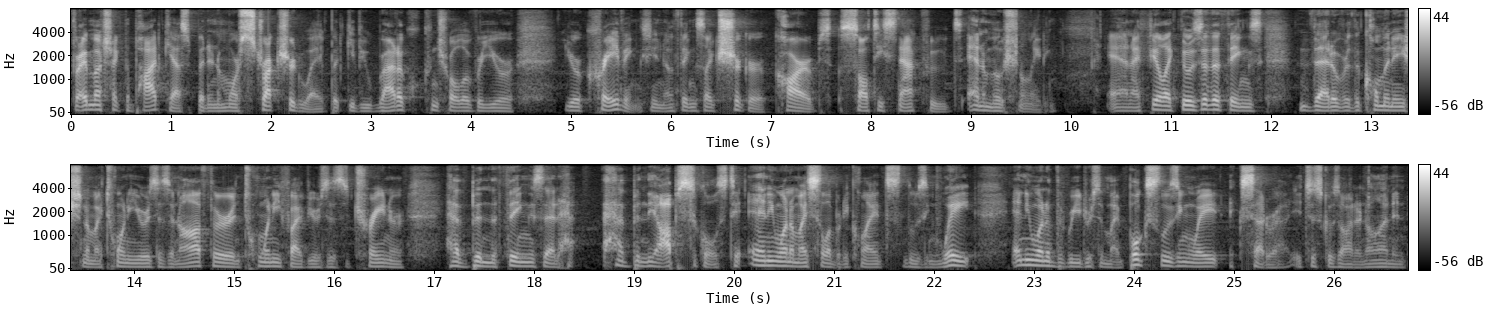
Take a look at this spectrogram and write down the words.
very much like the podcast, but in a more structured way, but give you radical control over your your cravings, you know, things like sugar, carbs, salty snack foods, and emotional eating. And I feel like those are the things that, over the culmination of my 20 years as an author and 25 years as a trainer, have been the things that ha- have been the obstacles to any one of my celebrity clients losing weight, any one of the readers of my books losing weight, etc. It just goes on and on. And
